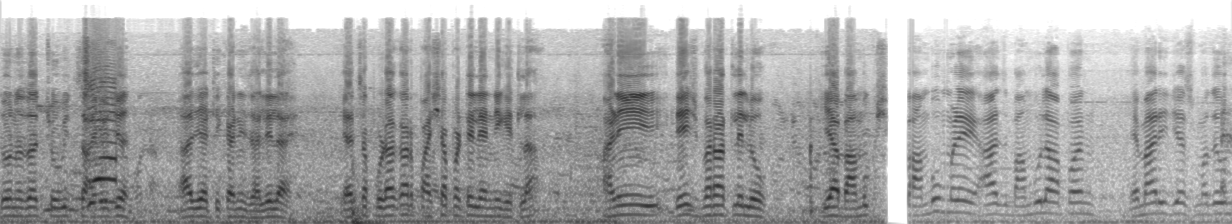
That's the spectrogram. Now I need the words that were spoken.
दोन हजार चोवीसचं आयोजन आज या ठिकाणी झालेलं आहे. याचा पुढाकार पाशा पटेल यांनी घेतला. आणि देशभरातले लोक या बांबू बांबूमुळे आज बांबूला आपण एम आर जी एसमधून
